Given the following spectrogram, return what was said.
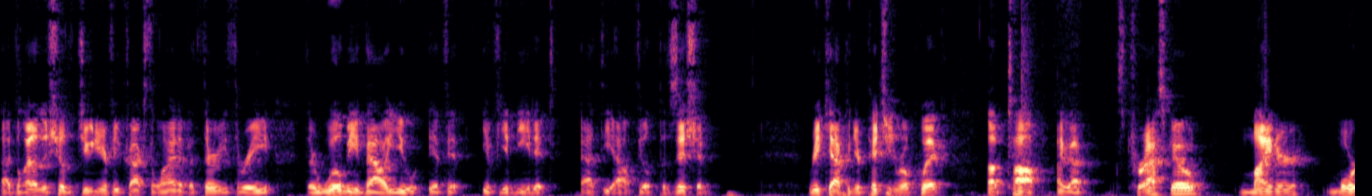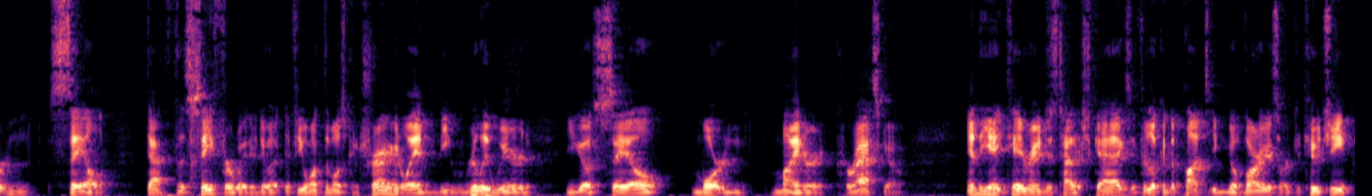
Uh, Delino DeShields Jr. if he cracks the lineup at 33, there will be value if it if you need it at the outfield position. Recapping your pitching real quick. Up top, I got Carrasco, Minor, Morton, Sale. That's the safer way to do it. If you want the most contrarian way and be really weird, you go Sale, Morton, Minor, Carrasco. In the 8K range is Tyler Skaggs. If you're looking to punt, you can go Vargas or Kikuchi.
